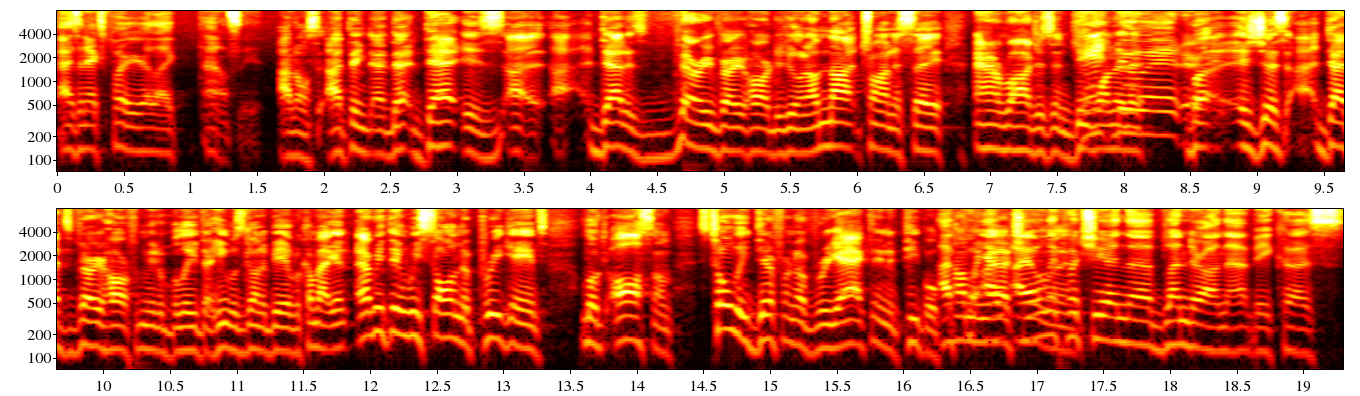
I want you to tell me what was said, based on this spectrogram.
as an ex-player, you're like, I don't see it. I don't. I think that that that is uh, uh, that is very very hard to do, and I'm not trying to say Aaron Rodgers and be Can't one of them, it, or- but it's just uh, that's very hard for me to believe that he was going to be able to come back. And everything we saw in the pre games looked awesome. It's totally different of reacting and people I, coming I- at you. I only and- put you in the blender on that because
